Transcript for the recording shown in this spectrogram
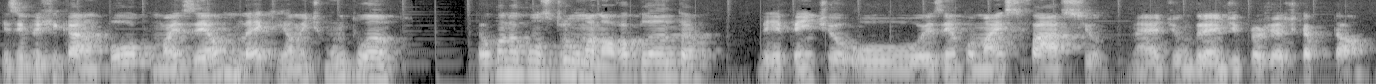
exemplificar um pouco, mas é um leque realmente muito amplo. Então, quando eu construo uma nova planta, de repente o, o exemplo mais fácil né, de um grande projeto de capital.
